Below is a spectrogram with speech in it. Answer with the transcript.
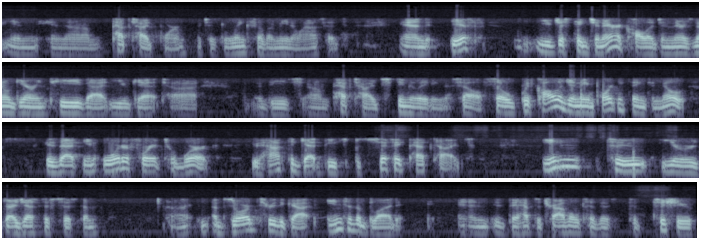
in in um, peptide form, which is lengths of amino acids. And if you just take generic collagen, there's no guarantee that you get uh, these um, peptides stimulating the cell. So with collagen, the important thing to note is that in order for it to work, you have to get these specific peptides into your digestive system, uh, absorbed through the gut into the blood, and they have to travel to the to tissue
